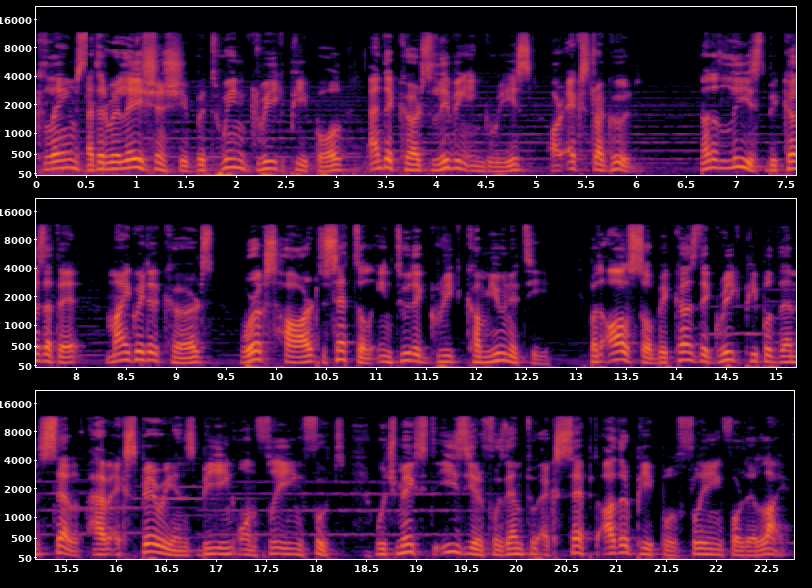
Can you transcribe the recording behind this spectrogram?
claims that the relationship between Greek people and the Kurds living in Greece are extra good. Not at least because that the migrated Kurds works hard to settle into the Greek community but also because the Greek people themselves have experience being on fleeing foot, which makes it easier for them to accept other people fleeing for their life.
